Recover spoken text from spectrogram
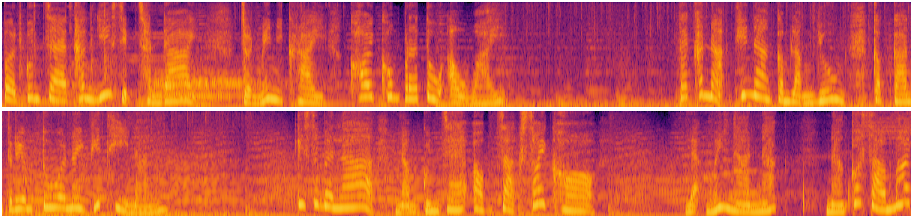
เปิดกุญแจทั้ง 20 ชั้นได้ จนไม่มีใครคอยคุมประตูเอาไว้ แต่ขณะที่นางกำลังยุ่งกับการเตรียมตัวในพิธีนั้น อิซาเบลล่านำกุญแจออกจากสร้อยคอ และไม่นานนัก นางก็สามารถ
